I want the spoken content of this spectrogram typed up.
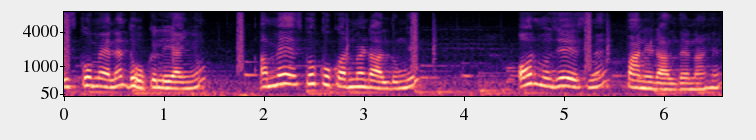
इसको मैंने धो के ले आई हूँ। अब मैं इसको कुकर में डाल दूँगी और मुझे इसमें पानी डाल देना है।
